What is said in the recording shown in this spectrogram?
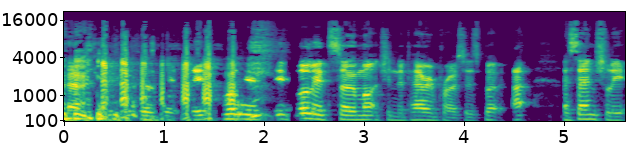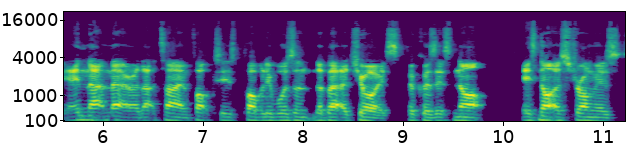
Um, it, it, bullied, it bullied so much in the pairing process, but uh, essentially in that meta at that time, Foxes probably wasn't the better choice because it's not, it's not as strong as.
